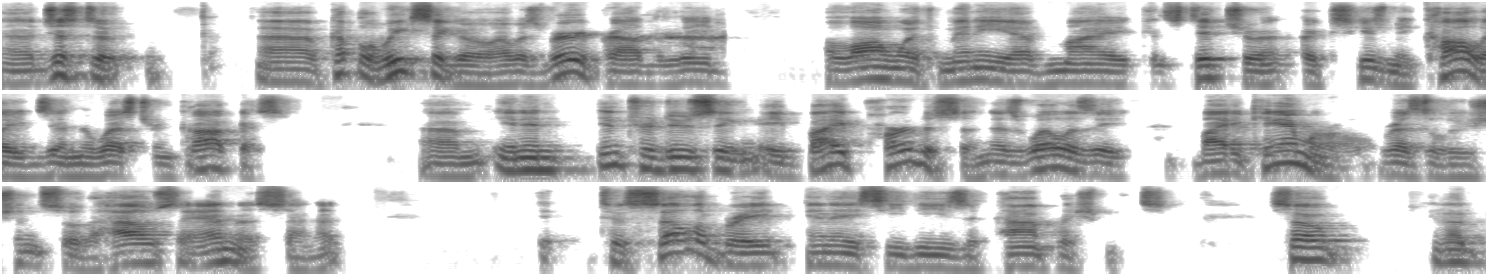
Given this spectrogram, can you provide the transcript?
Uh, just a, uh, couple of weeks ago, I was very proud to lead, along with many of my constituent, excuse me, colleagues in the Western Caucus, um, in, in introducing a bipartisan as well as a bicameral resolution, so the House and the Senate, to celebrate NACD's accomplishments. So, you know,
